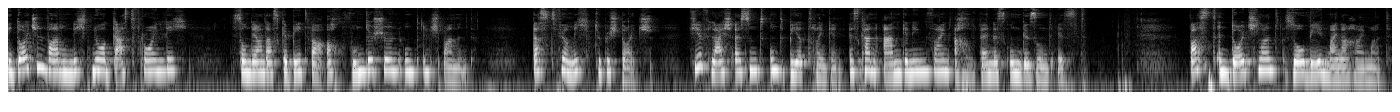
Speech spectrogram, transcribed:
Die Deutschen waren nicht nur gastfreundlich, sondern das Gebiet war auch wunderschön und entspannend. Das ist für mich typisch deutsch. Viel Fleisch essen und Bier trinken. Es kann angenehm sein, auch wenn es ungesund ist. Fast in Deutschland so wie in meiner Heimat.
